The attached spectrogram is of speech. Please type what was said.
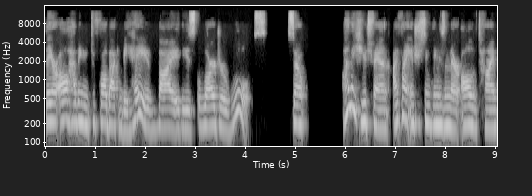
They are all having to fall back and behave by these larger rules. So I'm a huge fan. I find interesting things in there all the time.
